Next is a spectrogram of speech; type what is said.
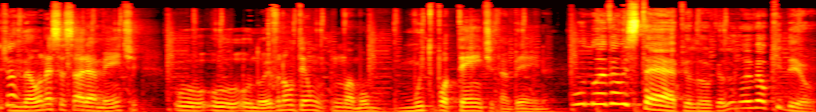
Já... Não necessariamente o, o, o, noivo não tem um, amor muito potente também, né? O noivo é um step, Lucas. O noivo é o que deu.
